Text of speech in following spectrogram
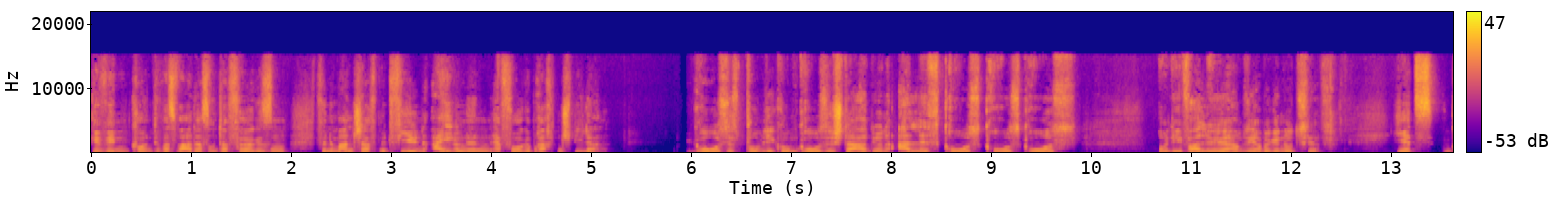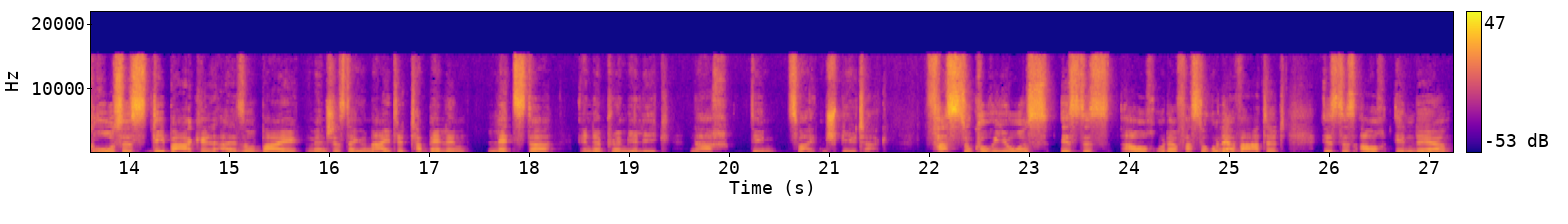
gewinnen konnte. Was war das unter Ferguson für eine Mannschaft mit vielen eigenen ja. hervorgebrachten Spielern? großes Publikum, großes Stadion, alles groß, groß, groß. Und die Fallhöhe haben sie aber genutzt jetzt. Jetzt großes Debakel also bei Manchester United, Tabellenletzter in der Premier League nach dem zweiten Spieltag. Fast so kurios ist es auch oder fast so unerwartet ist es auch in der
